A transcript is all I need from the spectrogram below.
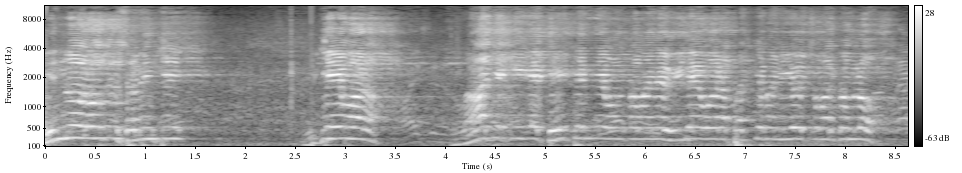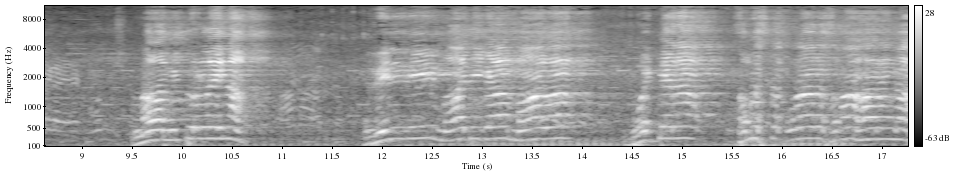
ఎన్నో రోజులు శ్రమించి విజయవాడ రాజకీయ చైతన్యవంతమైన విజయవాడ పశ్చిమ నియోజకవర్గంలో నా మిత్రులైన రెల్లి మాదిగ మాల వడ్డెర సమస్త కులాల సమాహారంగా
